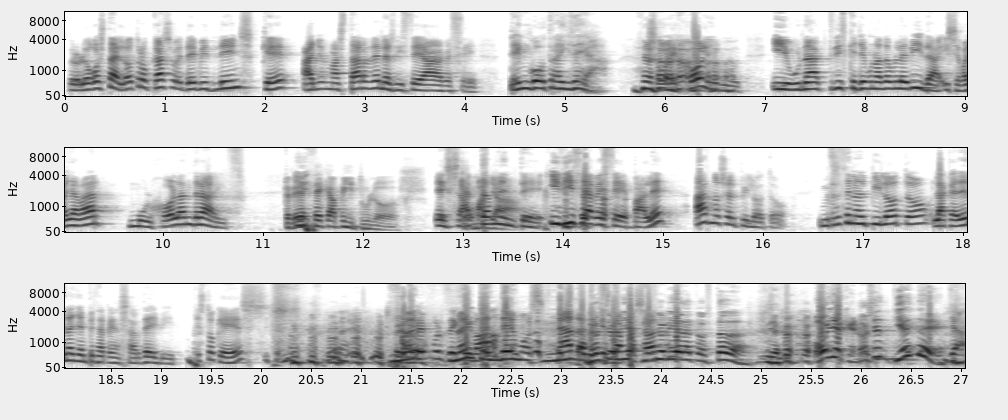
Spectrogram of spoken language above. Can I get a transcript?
pero luego está el otro caso de David Lynch que años más tarde les dice a ABC, tengo otra idea sobre Hollywood y una actriz que lleva una doble vida y se va a llamar Mulholland Drive. Trece capítulos. Exactamente. Y dice a veces, vale, haznos el piloto. Y mientras hacen el piloto, la cadena ya empieza a pensar, David, ¿esto qué es? No, no qué va. entendemos nada de No qué está olía, no se pasando. olía la tostada. Oye, que no se entiende. Ya,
